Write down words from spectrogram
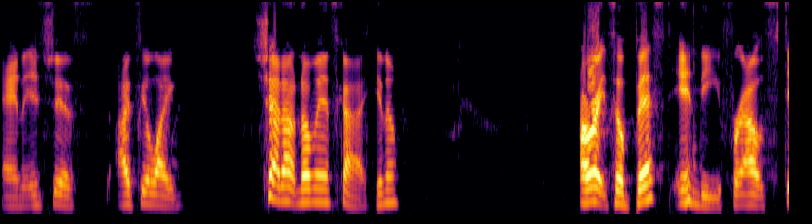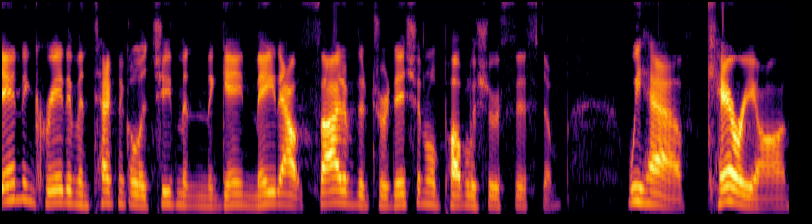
and it's just I feel like shout out No Man's Sky, you know. All right, so best indie for outstanding creative and technical achievement in the game made outside of the traditional publisher system. We have Carrion,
